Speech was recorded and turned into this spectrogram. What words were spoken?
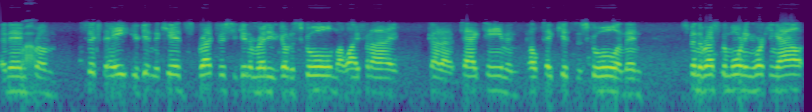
And then wow. from six to eight, you're getting the kids breakfast, you're getting them ready to go to school. My wife and I kind of tag team and help take kids to school, and then spend the rest of the morning working out.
